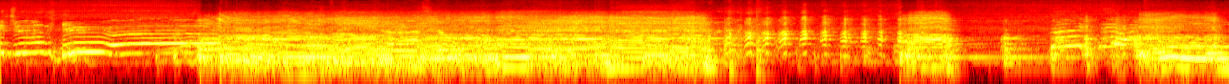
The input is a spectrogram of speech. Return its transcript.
Adrian Hero! Back there!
